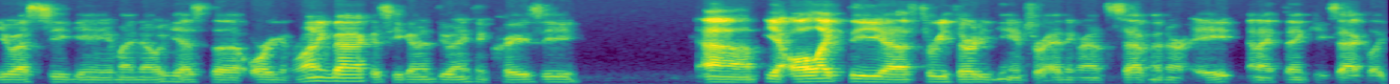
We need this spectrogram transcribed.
USC game, I know he has the Oregon running back. Is he going to do anything crazy? Uh, yeah, all like the uh, 3:30 games were ending around seven or eight, and I think exactly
